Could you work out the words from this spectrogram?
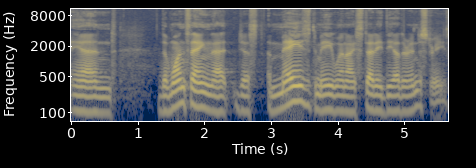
And the one thing that just amazed me when I studied the other industries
